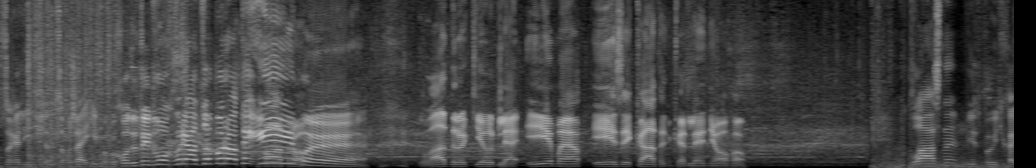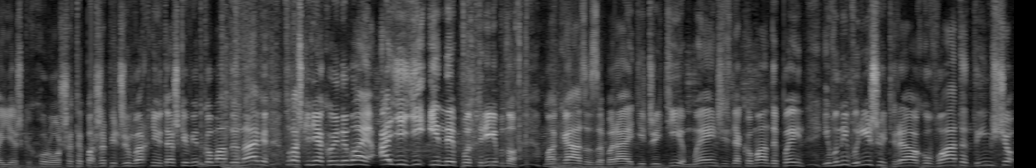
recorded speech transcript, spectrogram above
взагалі нічого не заважає іми виходити і двох варіант забирати Квадро. іми. Квадрокіл для Іме, ізі катенька для нього. Власне, відповідь хаєшки хороша. Тепер же піджим верхньої тежки від команди Наві. Флешки ніякої немає, а її і не потрібно. Маказа забирає DGT, меншість для команди Пейн, і вони вирішують реагувати тим, що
